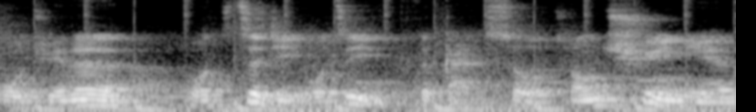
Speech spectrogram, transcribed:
我觉得我自己我自己的感受，从去年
